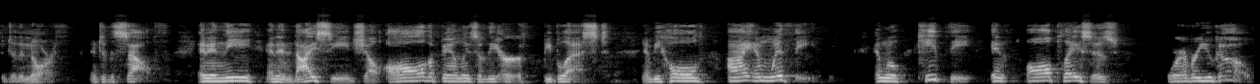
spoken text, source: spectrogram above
and to the north, and to the south and in thee and in thy seed shall all the families of the earth be blessed. And behold, I am with thee, and will keep thee in all places wherever you go,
